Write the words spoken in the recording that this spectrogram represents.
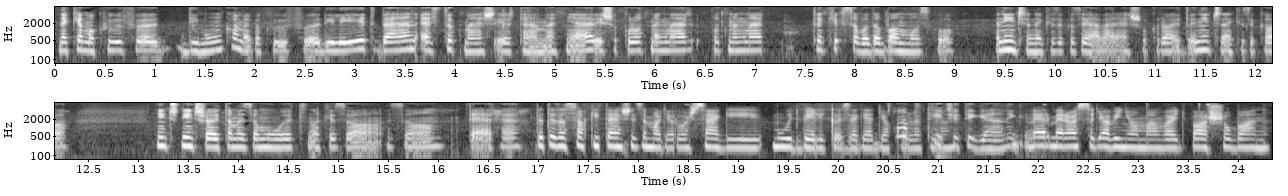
nekem a külföldi munka, meg a külföldi létben ez tök más értelmet nyer, és akkor ott meg már, ott meg már tulajdonképp szabadabban mozgok. Nincsenek ezek az elvárások rajta, nincsenek ezek a nincs, nincs rajtam ez a múltnak ez a, ez a terhe. Tehát ez a szakítás, ez a magyarországi múltbéli közeget Hát gyakorlatilag. kicsit igen, igen. Mert, mert az, hogy Avignonban vagy Varsóban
